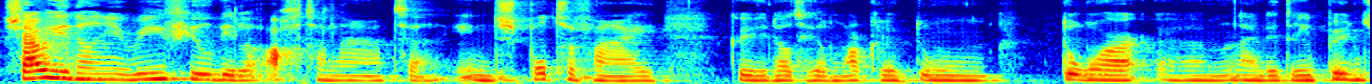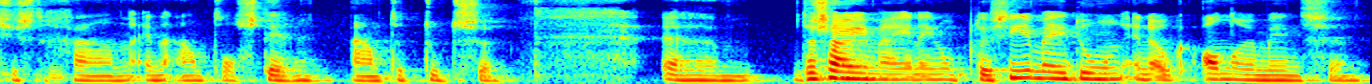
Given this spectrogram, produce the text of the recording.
Zou je dan je review willen achterlaten in Spotify? Kun je dat heel makkelijk doen door um, naar de drie puntjes te gaan en een aantal sterren aan te toetsen. Um, daar zou je mij een enorm plezier mee doen en ook andere mensen.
